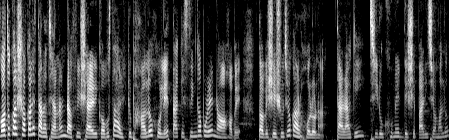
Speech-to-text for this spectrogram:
গতকাল সকালে তারা জানান, রাফির শারীরিক অবস্থা আর একটু ভালো হলে তাকে সিঙ্গাপুরে নেওয়া হবে। তবে সে সুযোগ আর হলো না। তার আগেই চিরঘুমের দেশে পাড়ি জমালো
